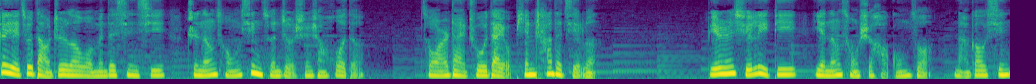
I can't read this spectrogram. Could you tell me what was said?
这也就导致了我们的信息只能从幸存者身上获得，从而带出带有偏差的结论。别人学历低也能从事好工作拿高薪，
